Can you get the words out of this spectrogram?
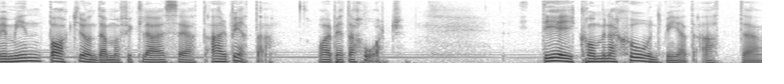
Med min bakgrund där man fick lära sig att arbeta och arbeta hårt. Det i kombination med att eh,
